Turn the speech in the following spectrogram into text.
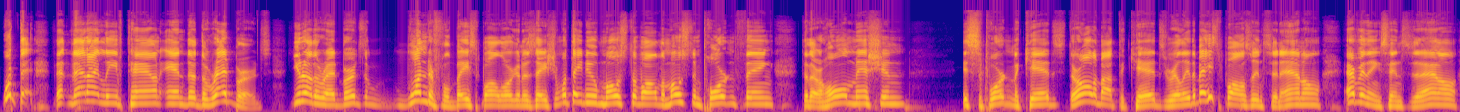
What the? Th- then I leave town and the, the Redbirds. You know the Redbirds, a wonderful baseball organization. What they do most of all, the most important thing to their whole mission is supporting the kids. They're all about the kids, really. The baseball's incidental. Everything's incidental.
